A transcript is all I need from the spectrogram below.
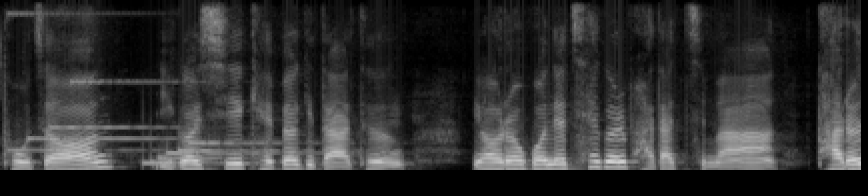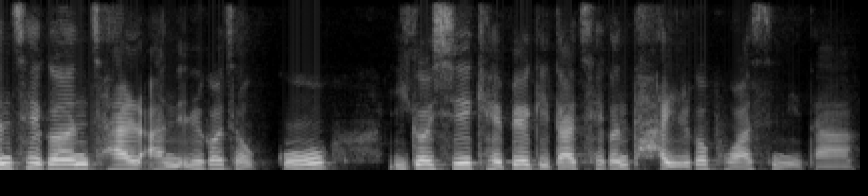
도전, 이것이 개벽이다 등 여러 권의 책을 받았지만 다른 책은 잘 안 읽어졌고 이것이 개벽이다 책은 다 읽어보았습니다.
